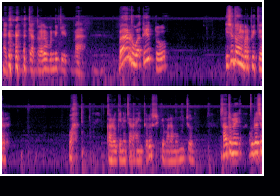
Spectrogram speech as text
agak walaupun dikit. Nah, baru waktu itu di situ yang berpikir, wah kalau gini cara aing terus gimana mau muncul? Satu udah 10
